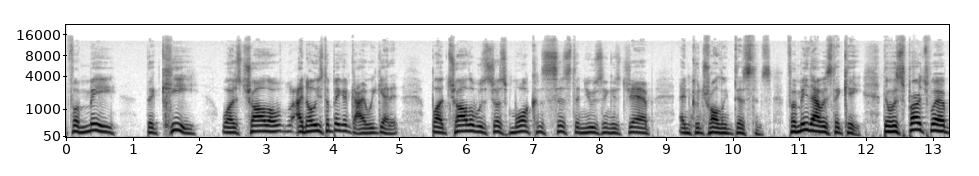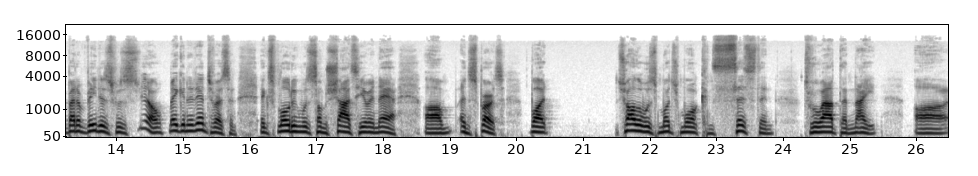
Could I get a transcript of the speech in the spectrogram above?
for me, the key was Charlo. I know he's the bigger guy, we get it, but Charlo was just more consistent using his jab and controlling distance. For me, that was the key. There was spurts where Benavidez was, you know, making it interesting, exploding with some shots here and there, um, and spurts. But Charlo was much more consistent throughout the night uh,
